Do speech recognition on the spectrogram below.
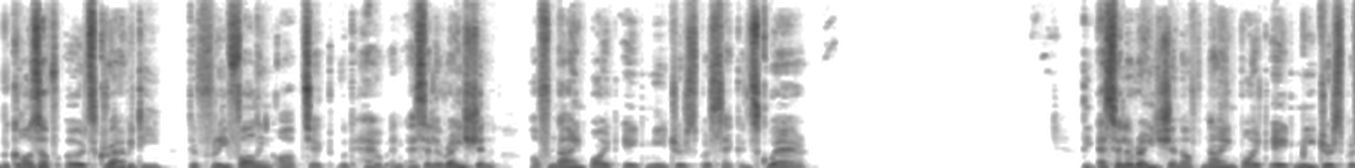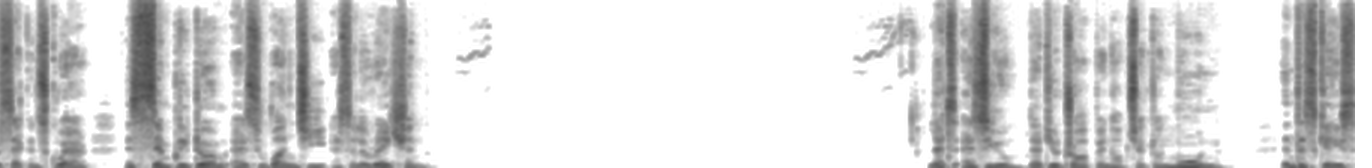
Because of Earth's gravity, the free falling object would have an acceleration of 9.8 meters per second square. The acceleration of 9.8 meters per second square is simply termed as 1g acceleration. Let's assume that you drop an object on moon. In this case,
